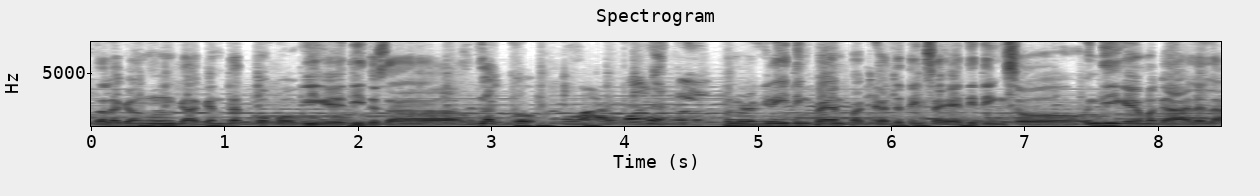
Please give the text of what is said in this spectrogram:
Talagang gaganda at popogi kayo dito sa vlog ko. Grading pa yan pagkadating sa editing. So, hindi kayo mag-aalala.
